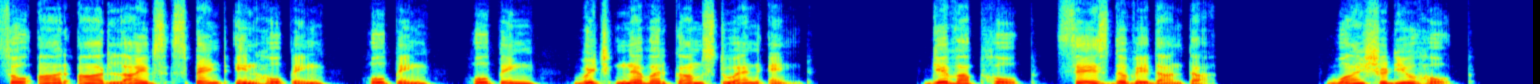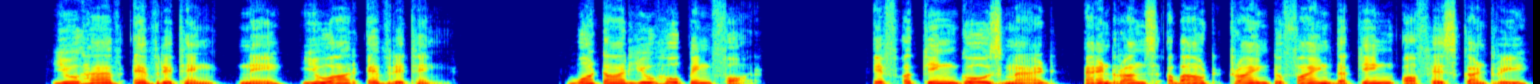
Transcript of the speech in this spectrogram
So are our lives spent in hoping, hoping, hoping, which never comes to an end. Give up hope, says the Vedanta. Why should you hope? You have everything, nay, you are everything. What are you hoping for? If a king goes mad and runs about trying to find the king of his country,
